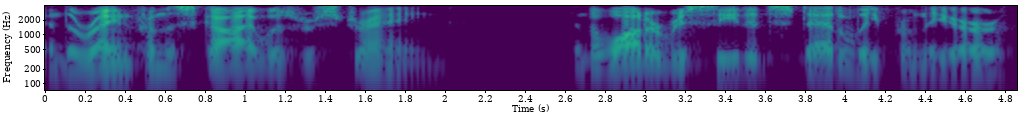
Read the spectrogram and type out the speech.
and the rain from the sky was restrained. And the water receded steadily from the earth,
